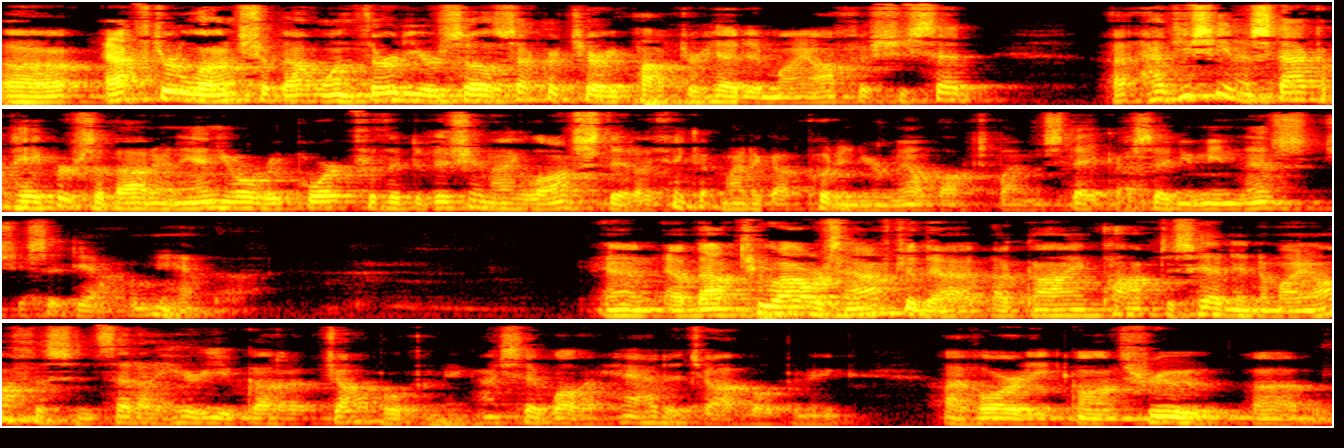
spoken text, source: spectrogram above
Uh, after lunch, about 1.30 or so, secretary popped her head in my office. She said, uh, have you seen a stack of papers about an annual report for the division? I lost it. I think it might have got put in your mailbox by mistake. I said, you mean this? She said, yeah, let me have that. And about two hours after that, a guy popped his head into my office and said, I hear you've got a job opening. I said, well, I had a job opening. I've already gone through uh,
